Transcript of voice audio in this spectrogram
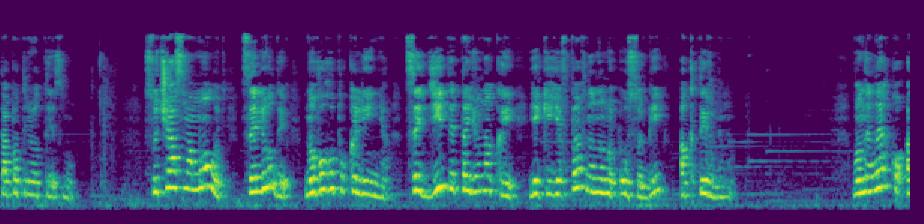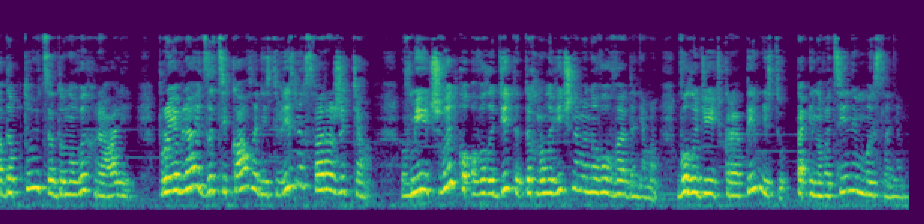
та патріотизму. Сучасна молодь це люди нового покоління, це діти та юнаки, які є впевненими у собі активними. Вони легко адаптуються до нових реалій, проявляють зацікавленість в різних сферах життя, вміють швидко оволодіти технологічними нововведеннями, володіють креативністю та інноваційним мисленням.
